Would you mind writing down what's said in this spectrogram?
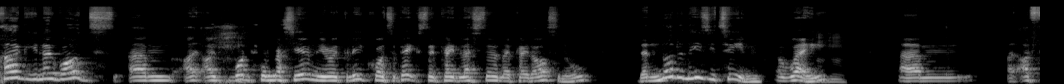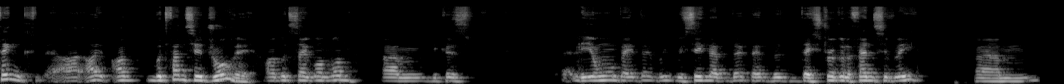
Prague, you know what? Um, I, I watched them last year in the Europa League quite a bit because they played Leicester and they played Arsenal. They're not an easy team away. Mm-hmm. Um, I, I, think I, I, would fancy a draw here. I would say 1 1 um, because Lyon, they, they, we've seen that they, they, they, struggle offensively. Um,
